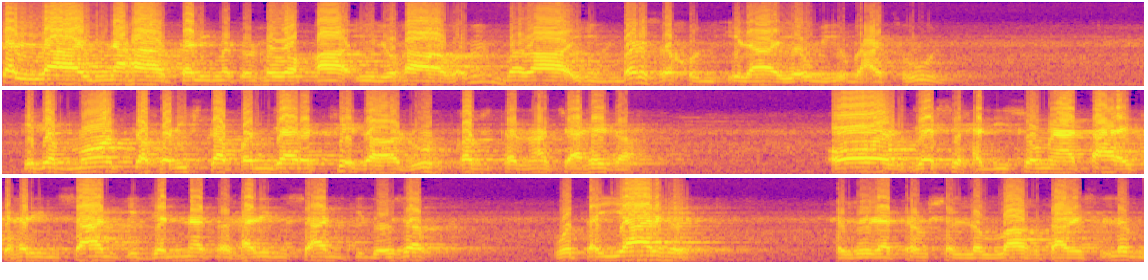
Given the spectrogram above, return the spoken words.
كلا انها كلمه هو قائلها ومن ورائهم برزخ الى يوم يبعثون. کہ جب موت کا فرشتہ پنجہ رکھے گا، روح قبض کرنا چاہے گا، اور جیسے حدیثوں میں آتا ہے کہ ہر انسان کی جنت اور ہر انسان کی دوزخ وہ تیار ہے، حضور اکرم صلی اللہ تعالی وسلم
